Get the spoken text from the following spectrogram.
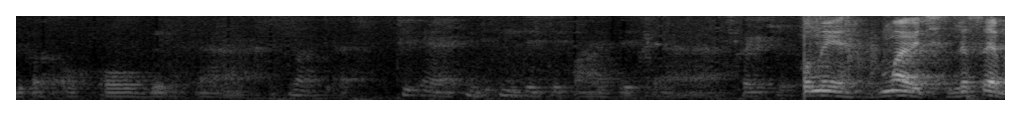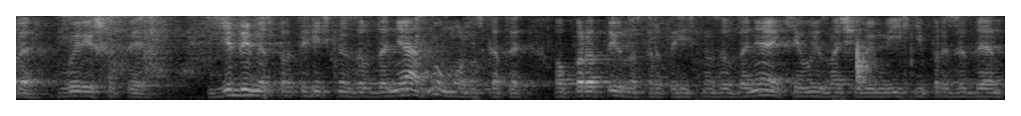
because of all this, uh, not uh, to uh, identify this uh, traitors. Вони мають для себе вирішити єдине стратегічне завдання, ну можна сказати, оперативне стратегічне завдання, яке визначив їм їхній президент.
